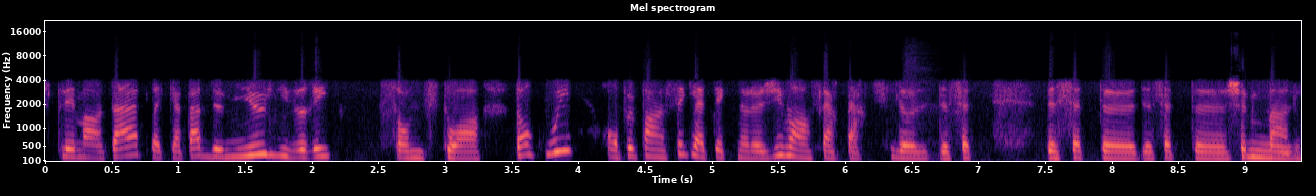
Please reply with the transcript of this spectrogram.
supplémentaire pour être capable de mieux livrer son histoire. Donc oui, on peut penser que la technologie va en faire partie là, de cette de cette euh, de cette euh, cheminement-là.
